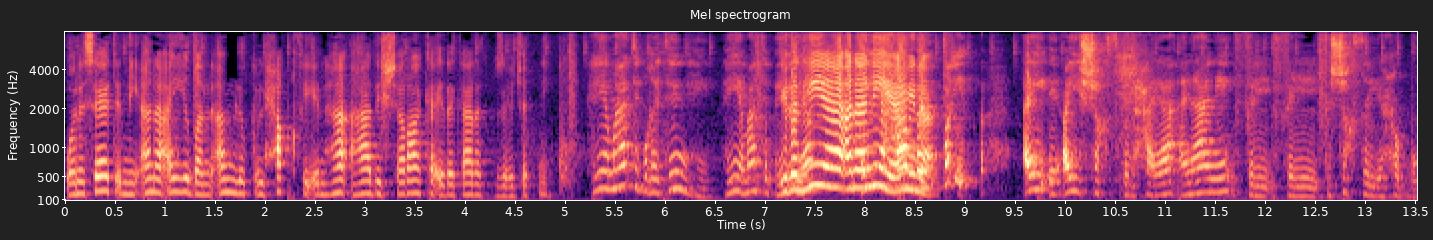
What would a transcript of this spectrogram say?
ونسيت أني أنا أيضا أملك الحق في إنهاء هذه الشراكة إذا كانت مزعجتني هي ما تبغى تنهي هي ما تبغى إذن هي أنانية هنا. طيب أي أي شخص في الحياة أناني في ال في ال في الشخص اللي يحبه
